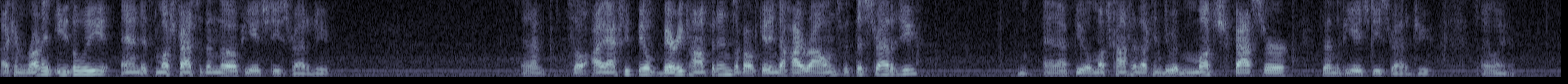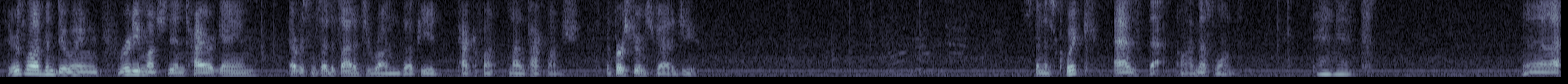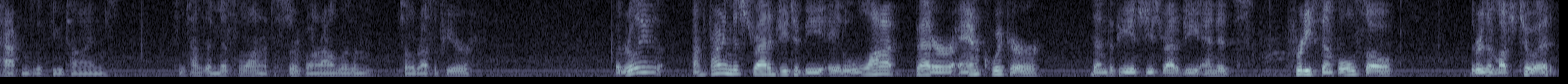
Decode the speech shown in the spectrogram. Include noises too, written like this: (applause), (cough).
I can run it easily, and it's much faster than the PhD strategy. And I'm so I actually feel very confident about getting to high rounds with this strategy. And I feel much confident that I can do it much faster than the PhD strategy. So anyway, here's what I've been doing pretty much the entire game ever since I decided to run the P pack a punch, not the pack punch, the first room strategy. It's been as quick as that. Oh, I missed one. Dang it. Yeah, that happens a few times. Sometimes I miss one and I have to circle around with them until the rest appear. But really, I'm finding this strategy to be a lot better and quicker than the PhD strategy, and it's pretty simple, so there isn't much to it.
